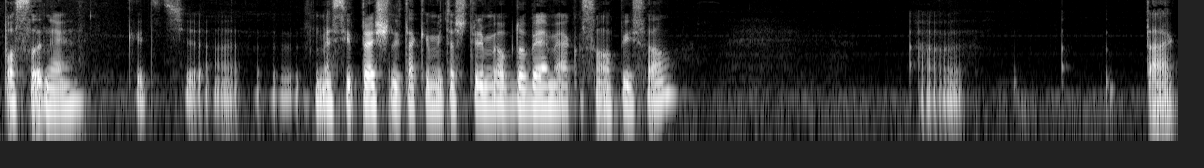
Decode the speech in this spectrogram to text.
Posledne, keď eh, sme si prešli takýmito štyrmi obdobiami, ako som opísal, tak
